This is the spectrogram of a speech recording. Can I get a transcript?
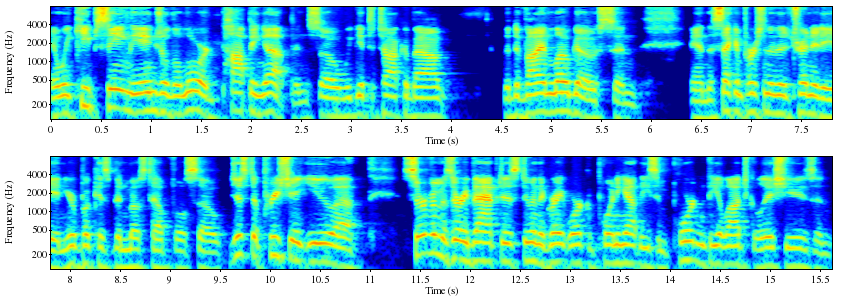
and we keep seeing the angel of the lord popping up. And so we get to talk about the divine logos and and the second person of the trinity and your book has been most helpful. So just appreciate you uh, serving missouri baptist doing the great work of pointing out these important theological issues. And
